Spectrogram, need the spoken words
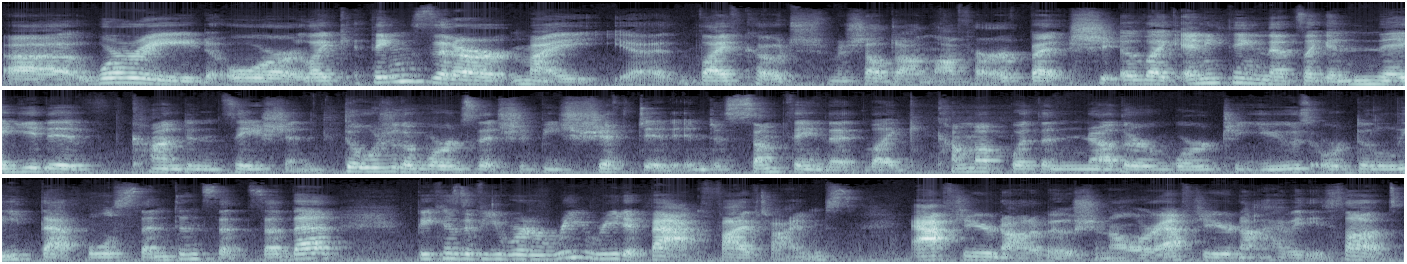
uh, worried or like things that are my uh, life coach Michelle Dawn love her, but she like anything that's like a negative condensation. Those are the words that should be shifted into something that like come up with another word to use or delete that whole sentence that said that. Because if you were to reread it back five times after you're not emotional or after you're not having these thoughts,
